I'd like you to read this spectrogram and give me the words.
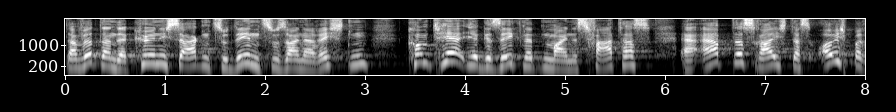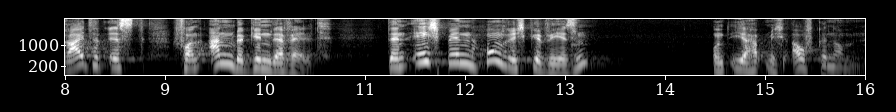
Da wird dann der König sagen zu denen zu seiner Rechten, kommt her, ihr Gesegneten meines Vaters, ererbt das Reich, das euch bereitet ist von Anbeginn der Welt. Denn ich bin hungrig gewesen und ihr habt mich aufgenommen.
